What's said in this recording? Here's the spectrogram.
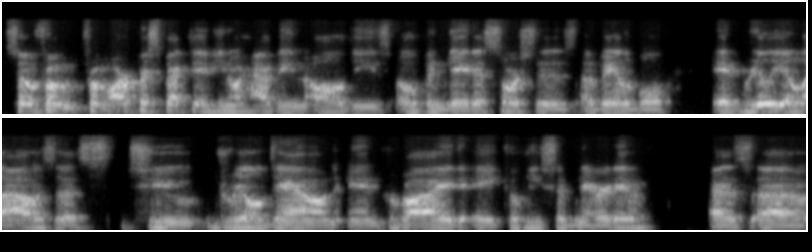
So from, from our perspective, you know, having all these open data sources available, it really allows us to drill down and provide a cohesive narrative as uh,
